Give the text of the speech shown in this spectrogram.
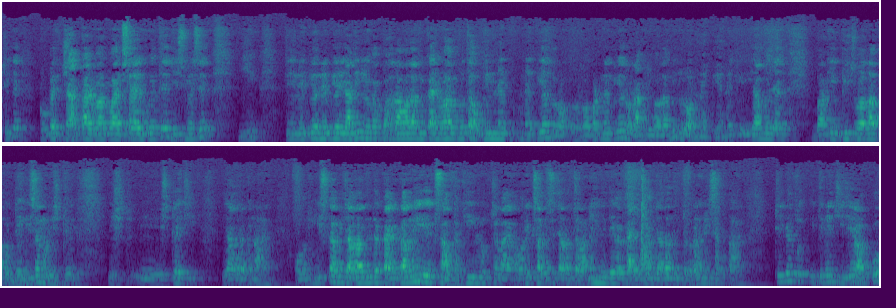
ठीक है? टोटल चार कार्यवाहक वायसराय हुए थे जिसमें से ये। तो ये नेपियर नेपियर याद ही नहीं होगा पहला वाला भी कार्यवाहक जो था वो भी ने, नेपियर रॉबर्ट नेपियर और आखिरी वाला भी लॉर्ड नेपियर। नेपियर याद हो जाएगा बाकी बीच वाला आपको डेनिसन और स्ट्रेची। याद रखना है। और इसका भी ज़्यादा दिन तक कार्यकाल नहीं, एक साल तक ही लोग चलाया और एक साल से ज़्यादा चलाने ही नहीं देगा, कार्यवाहक ज़्यादा दिन तक रह नहीं सकता है। ठीक है तो इतनी चीज़ें आपको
